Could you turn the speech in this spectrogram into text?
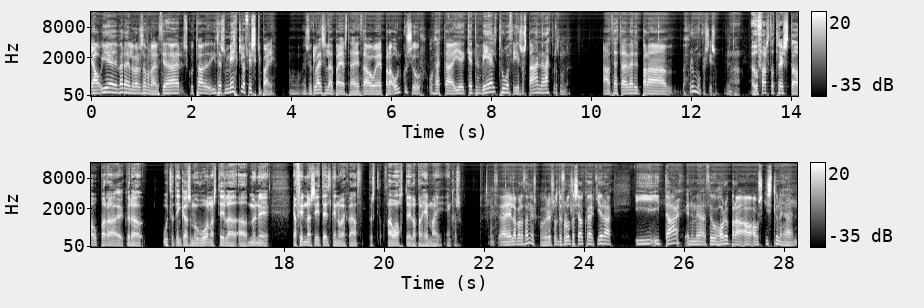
Já, ég verði að vera samanlæður því að það er sko talað í þessum mikla fiskibæ og þessu glæsilega bæjastæði þá er bara ólgusjór og þetta, ég geti vel trúa því eins og staðan er akkurat núna að þetta verði bara hörmungarsísum Ja. Ef þú þarft að treysta á bara einhverja útlendinga sem þú vonast til að, að muni já, finna sig í deildinu og eitthvað þá áttu eiginlega bara heima í einhversu Það er eiginlega bara þannig sko, við erum svolítið fróld að sjá hvað er gera í, í dag en ég meina þú horfum bara á, á skýsluna hér,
